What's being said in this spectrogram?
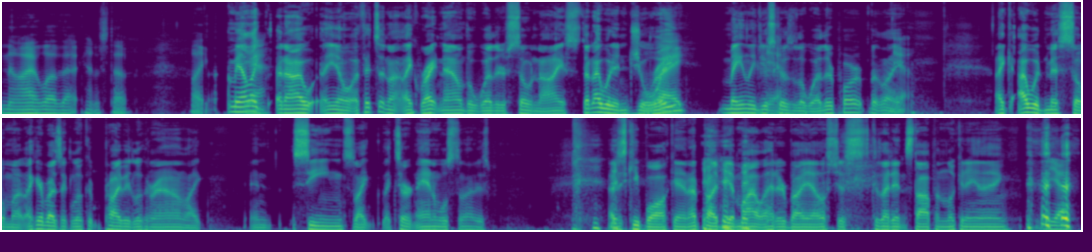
no, I love that kind of stuff. Like, I mean, I Yeah. like, and I, you know, if it's a like right now, the weather's so nice that I would enjoy right? mainly just Yeah. because of the weather part. But like, yeah, like I would miss so much. Like everybody's like looking, probably be looking around like and scenes like like certain animals. And I just, I just keep walking. I'd probably be a mile ahead of everybody else just because I didn't stop and look at anything. yeah.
